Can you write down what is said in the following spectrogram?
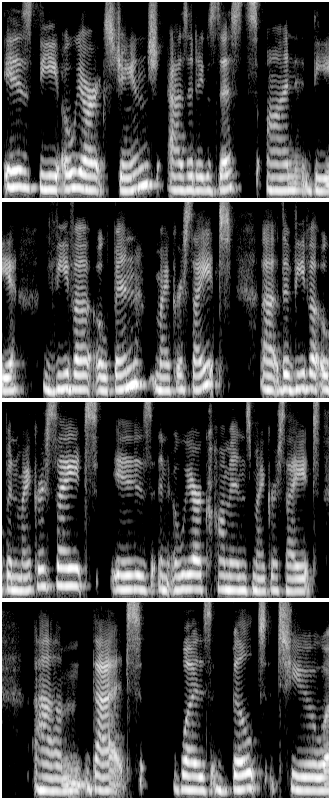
is the OER Exchange as it exists on the Viva Open microsite. Uh, the Viva Open microsite is an OER Commons microsite um, that was built to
